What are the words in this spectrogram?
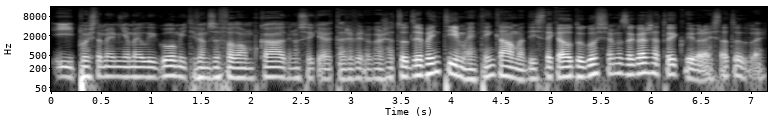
E depois também a minha mãe ligou-me e tivemos a falar um bocado e não sei o que. Estás a ver? Agora já estou a dizer bem ti, mãe, tem calma. Disse aquela do gosto, mas agora já estou a equilibrar, está tudo bem.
